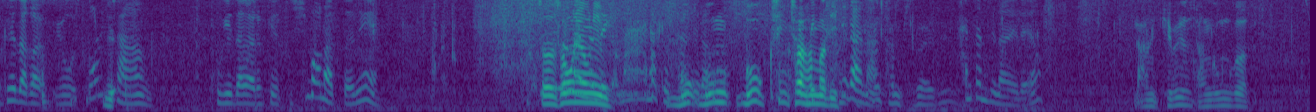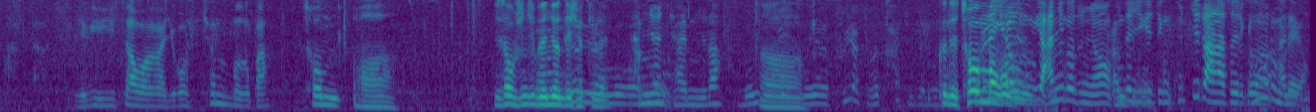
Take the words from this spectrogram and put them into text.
그렇게다가 요 똘창 거기다가 이렇게 심어놨더니 저 성훈이 형님, 요만하게 묵, 살더라고요. 묵, 묵 칭찬 한마디. 한참 지나야 돼. 한참 지나야 돼요. 나는 집에서 담근 거 여기 이따 와가지고 처음 먹어봐. 처음, 아. 이사 오신 지 몇 년 되셨길래. 뭐, 3년 차입니다. 몸 어. 주잖아요. 근데 처음 원래 이런 먹어. 무기 아니거든요. 근데 이게 지금 굳지를 않아서 이렇게 흐르면 돼요.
